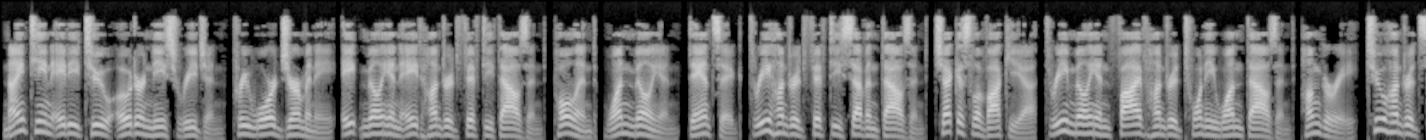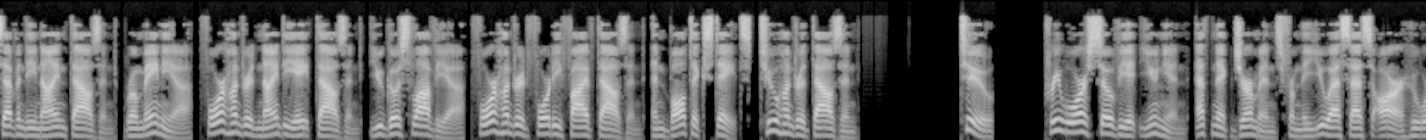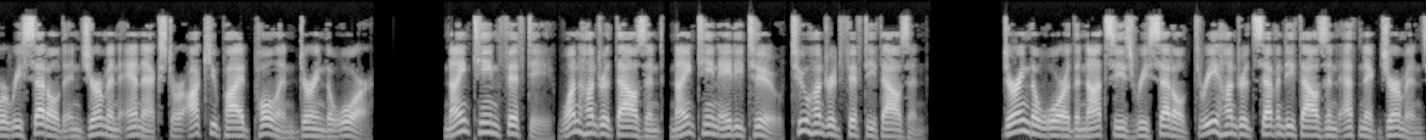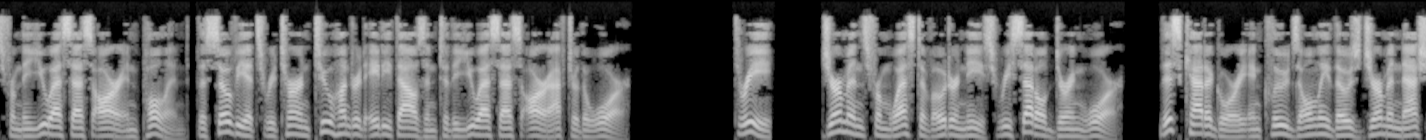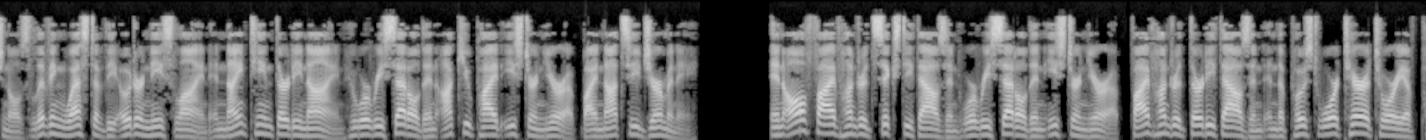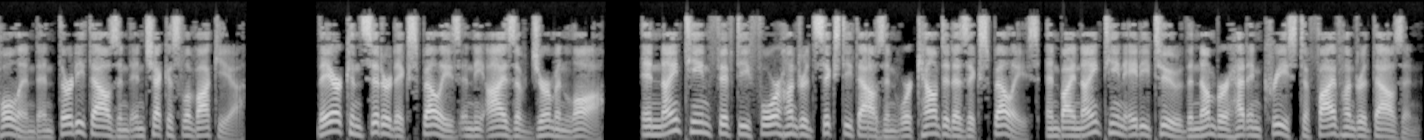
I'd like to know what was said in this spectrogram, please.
1982 Oder-Neisse region pre-war Germany 8,850,000 Poland 1 million Danzig 357,000 Czechoslovakia 3,521,000 Hungary 279,000 Romania 498,000 Yugoslavia 445,000 and Baltic states 200,000 2 Pre-war Soviet Union, ethnic Germans from the USSR who were resettled in German-annexed or occupied Poland during the war. 1950 100,000, 1982 250,000. During the war the Nazis resettled 370,000 ethnic Germans from the USSR in Poland, the Soviets returned 280,000 to the USSR after the war. 3. Germans from west of Oder-Neisse resettled during war. This category includes only those German nationals living west of the Oder-Neisse line in 1939 who were resettled in occupied Eastern Europe by Nazi Germany. In all 560,000 were resettled in Eastern Europe, 530,000 in the post-war territory of Poland and 30,000 in Czechoslovakia. They are considered expellees in the eyes of German law. In 1950 460,000 were counted as expellees, and by 1982 the number had increased to 500,000.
